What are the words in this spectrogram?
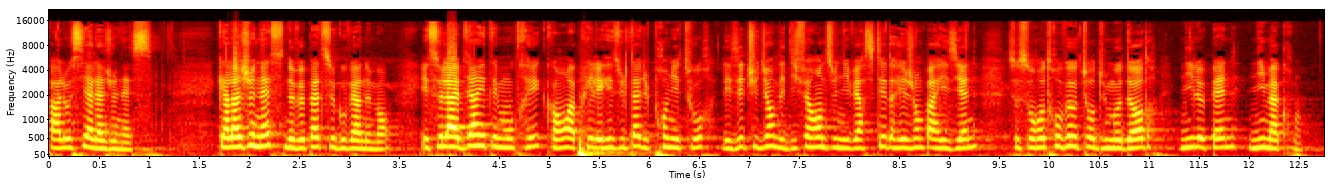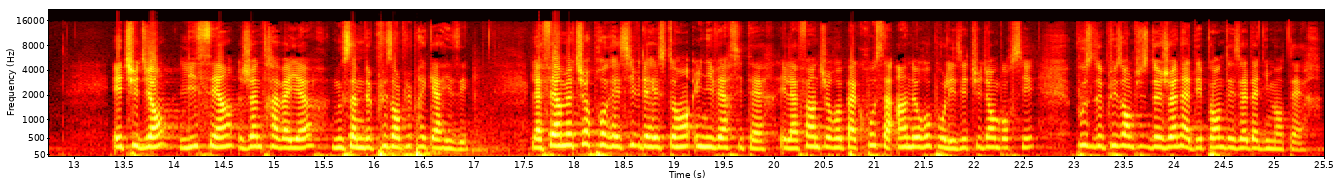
parle aussi à la jeunesse. Car la jeunesse ne veut pas de ce gouvernement, et cela a bien été montré quand, après les résultats du premier tour, les étudiants des différentes universités de région parisienne se sont retrouvés autour du mot d'ordre ni Le Pen ni Macron. Étudiants, lycéens, jeunes travailleurs, nous sommes de plus en plus précarisés. La fermeture progressive des restaurants universitaires et la fin du repas crous à 1 euro pour les étudiants boursiers poussent de plus en plus de jeunes à dépendre des aides alimentaires.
